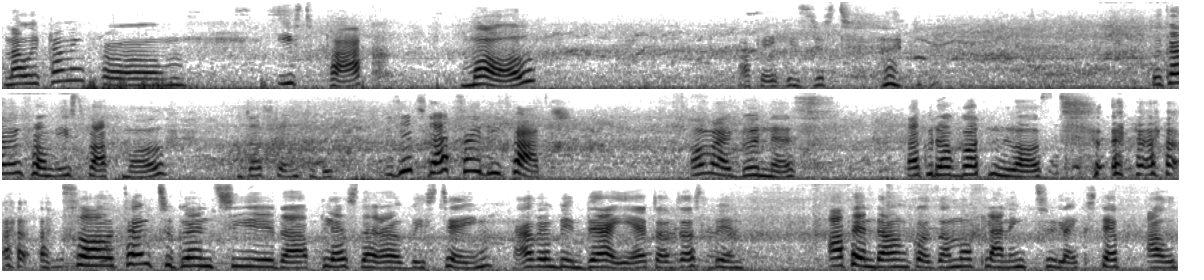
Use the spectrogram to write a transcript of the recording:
Now we're coming from East Park Mall. Okay, he's just. we're coming from East Park Mall. Just trying to be. Is it that side we parked? Oh my goodness. I could have gotten lost. so time to go and see the place that I'll be staying. I haven't been there yet. I've just been up and down because I'm not planning to like step out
